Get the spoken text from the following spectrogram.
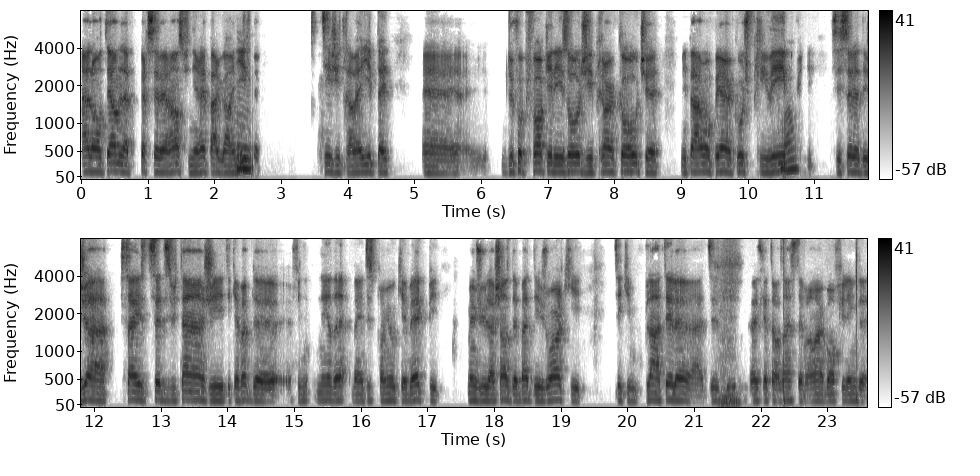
à long terme, la persévérance finirait par gagner. Mm. J'ai travaillé peut-être euh, deux fois plus fort que les autres. J'ai pris un coach. Euh, mes parents m'ont payé un coach privé. C'est ça, déjà à 16, 17, 18 ans, j'ai été capable de finir dans les 10 premiers au Québec. Puis même, j'ai eu la chance de battre des joueurs qui, qui me plantaient là, à 10, 12, 13, 14 ans. C'était vraiment un bon feeling de,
